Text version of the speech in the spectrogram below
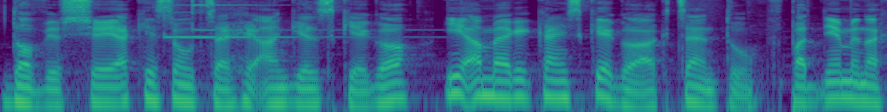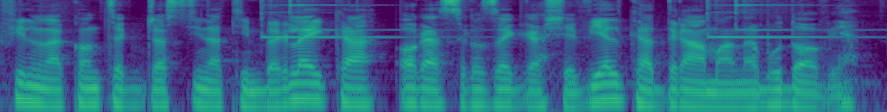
Dowiesz się, jakie są cechy angielskiego i amerykańskiego akcentu. Wpadniemy na chwilę na koncert Justina Timberlake'a oraz rozegra się wielka drama na budowie.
